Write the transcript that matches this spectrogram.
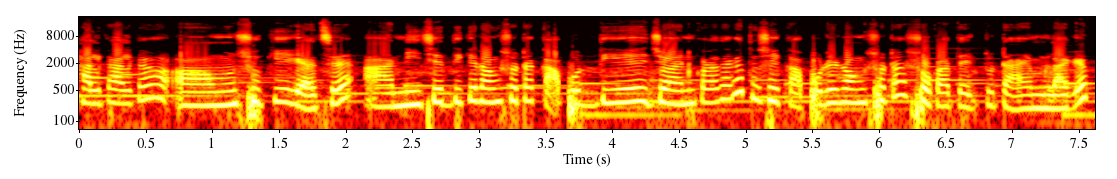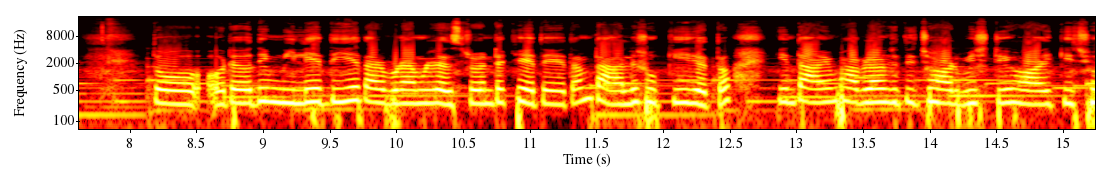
হালকা হালকা শুকিয়ে গেছে। আর নিচের দিকের অংশটা কাপড় দিয়ে জয়েন করা থাকে, তো সেই কাপড়ের অংশটা শোকাতে একটু টাইম লাগে। তো ওটা যদি মিলে দিয়ে তারপরে আমরা রেস্টুরেন্টে খেতে যেতাম, তাহলে শুকিয়ে যেত। কিন্তু আমি ভাবলাম যদি ঝড় বৃষ্টি হয়, কিছু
